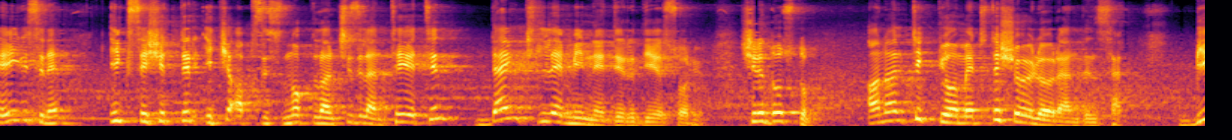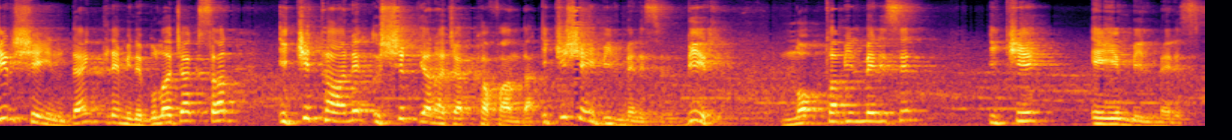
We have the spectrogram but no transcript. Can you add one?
Eğrisine x eşittir 2 apsisli noktadan çizilen teğetin denklemi nedir diye soruyor. Şimdi dostum analitik geometride şöyle öğrendin sen. Bir şeyin denklemini bulacaksan iki tane ışık yanacak kafanda. İki şey bilmelisin. Bir, nokta bilmelisin. İki, eğim bilmelisin.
